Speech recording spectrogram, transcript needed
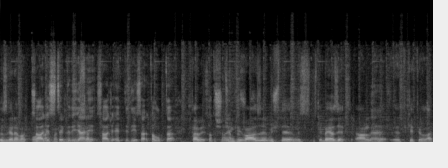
ızgara bak Sadece steak de değil yani sadece et de değil sa- tavuk da tabii. satışını Çünkü yapıyorsun. bazı müşterilerimiz işte beyaz et ağırlıklı e, tüketiyorlar.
